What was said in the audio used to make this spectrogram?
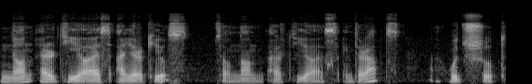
Non-RTOS IRQs, so non-RTOS interrupts, which should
